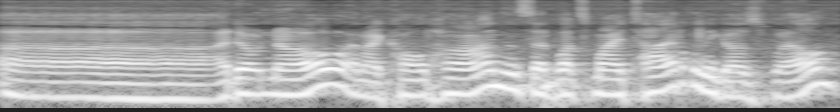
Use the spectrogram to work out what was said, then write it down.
"Uh, I don't know." And I called Hans and said, "What's my title?" And he goes, "Well,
